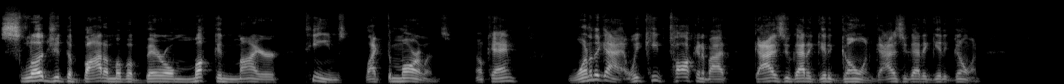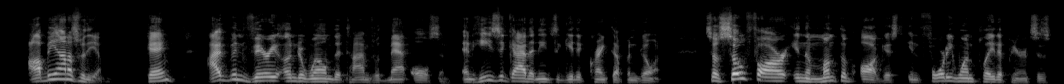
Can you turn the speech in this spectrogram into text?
sludge at the bottom of a barrel, muck and mire teams like the Marlins. Okay. One of the guys, we keep talking about guys who got to get it going, guys who got to get it going. I'll be honest with you. Okay. I've been very underwhelmed at times with Matt Olson, and he's a guy that needs to get it cranked up and going. So, so far in the month of August, in 41 plate appearances,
